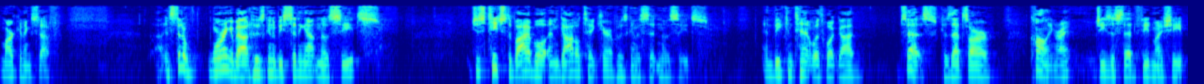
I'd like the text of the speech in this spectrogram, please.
marketing stuff. Uh, instead of worrying about who's going to be sitting out in those seats, just teach the Bible and God will take care of who's going to sit in those seats. And be content with what God says, because that's our calling, right? Jesus said, Feed my sheep.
